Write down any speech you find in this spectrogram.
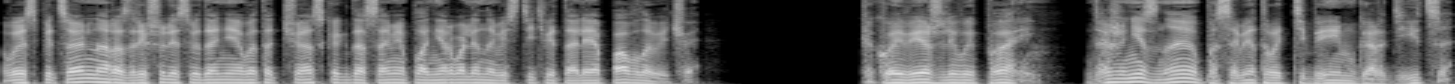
Вы специально разрешили свидание в этот час, когда сами планировали навестить Виталия Павловича». «Какой вежливый парень. Даже не знаю, посоветовать тебе им гордиться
